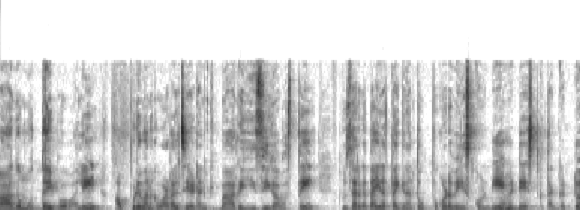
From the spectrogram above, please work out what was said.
బాగా ముద్దయిపోవాలి. అప్పుడే మనకు వడలు చేయడానికి బాగా ఈజీగా వస్తాయి. చూసారు కదా ఇలా తగినంత ఉప్పు కూడా వేసుకోండి మీ టేస్ట్కి తగ్గట్టు.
